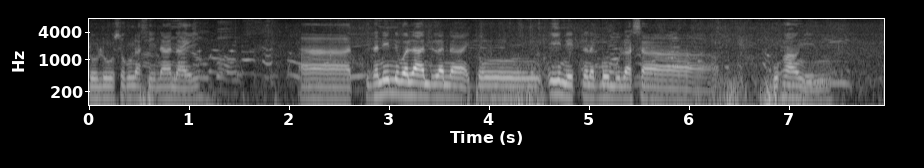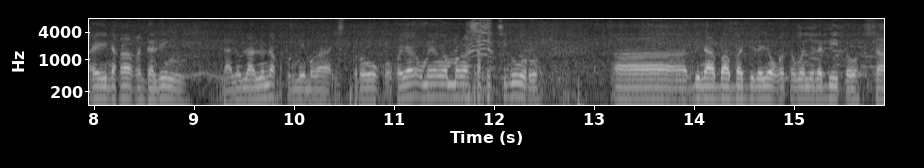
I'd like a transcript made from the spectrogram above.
Lulusong na si nanay. At pinaniniwalaan nila na itong init na nagmumula sa buhangin ay nakakagaling. Lalo-lalo na kapag may mga stroke o kaya may mga, mga sakit siguro. ah binababad nila yung katawan nila dito sa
